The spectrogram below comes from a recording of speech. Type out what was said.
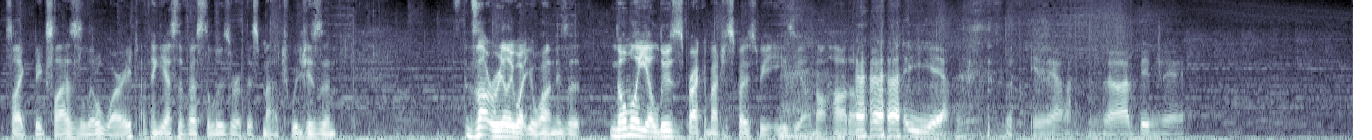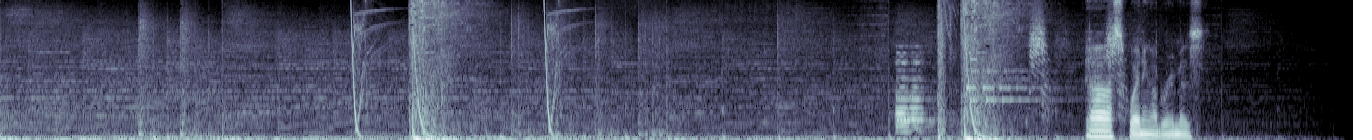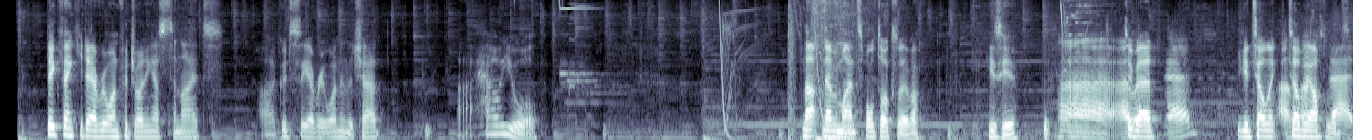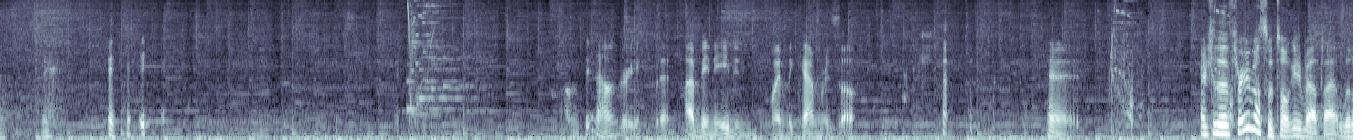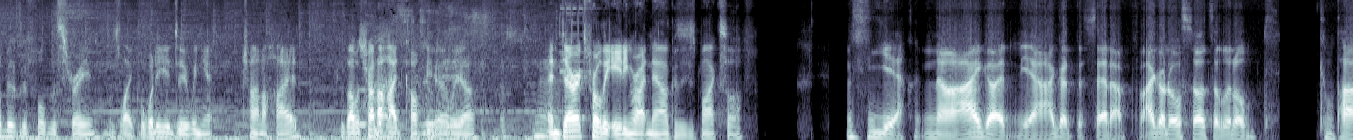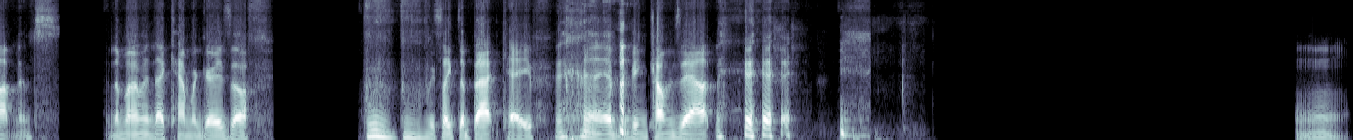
It's like Big Slice is a little worried. I think he has to verse the loser of this match, which isn't. It's not really what you want, is it? Normally, your losers bracket match is supposed to be easier, not harder. yeah. yeah. No, I've been there. Just waiting on Rumours. Big thank you to everyone for joining us tonight. Uh, good to see everyone in the chat. Uh, how are you all? Nah, never mind. Small talk's over. He's here. I Too bad. Bad? You can tell me. I'm tell me afterwards. bad. I'm a bit hungry, but I've been eating when the camera's off. Actually, the three of us were talking about that a little bit before the stream. It was like, what do you do when you're trying to hide? Because I was trying to hide coffee earlier, and Derek's probably eating right now because his mic's off. yeah, no, I got yeah, I got the setup. I got all sorts of little compartments. And the moment that camera goes off, it's like the bat cave. Everything comes out. Mm.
